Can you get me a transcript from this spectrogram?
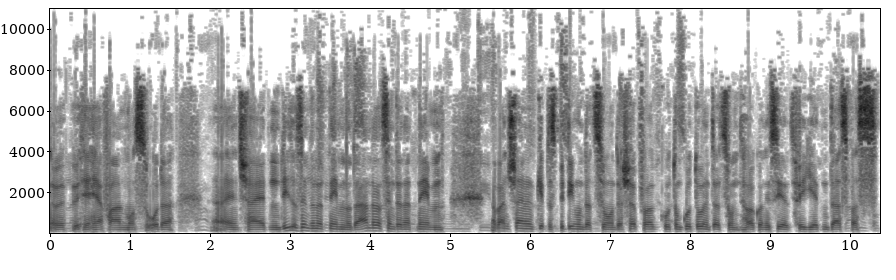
äh, hierher fahren muss oder äh, entscheiden, dieses Internet nehmen oder anderes Internet nehmen. Aber anscheinend gibt es Bedingungen dazu und der Schöpfer gut und gut dazu und organisiert für jeden das, was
